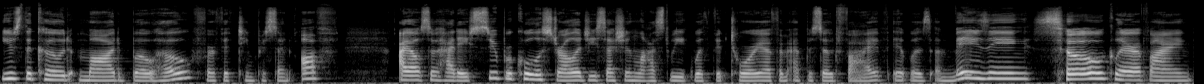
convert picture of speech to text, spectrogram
Use the code MODBOHO for 15% off. I also had a super cool astrology session last week with Victoria from episode 5. It was amazing, so clarifying.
